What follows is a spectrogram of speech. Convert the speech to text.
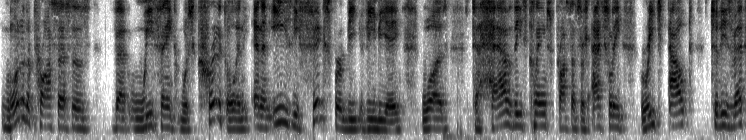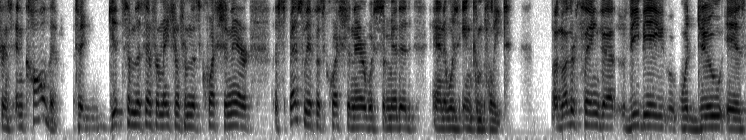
one of the processes that we think was critical and, and an easy fix for B, VBA was to have these claims processors actually reach out to these veterans and call them to get some of this information from this questionnaire, especially if this questionnaire was submitted and it was incomplete. Another thing that VBA would do is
